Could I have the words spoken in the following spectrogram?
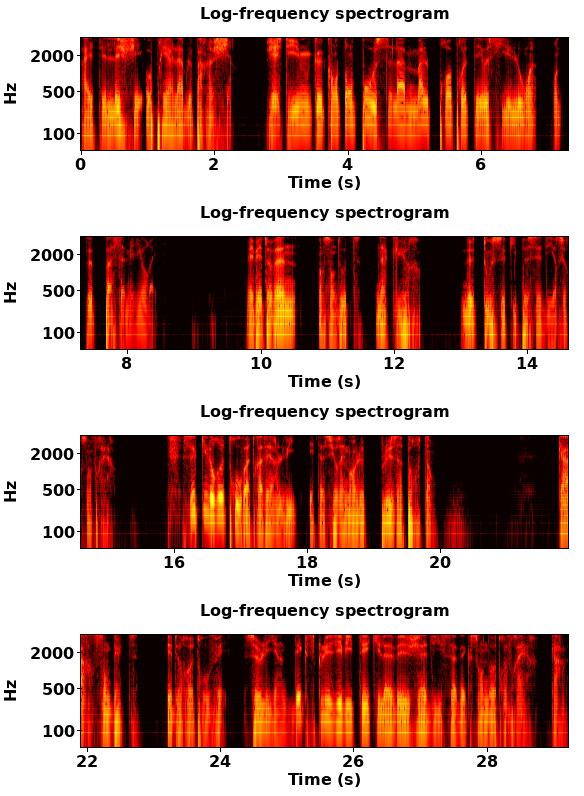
a été léché au préalable par un chien. J'estime que quand on pousse la malpropreté aussi loin, ne peut pas s'améliorer. Mais Beethoven, en sans doute, n'a cure de tout ce qui peut se dire sur son frère. Ce qu'il retrouve à travers lui est assurément le plus important, car son but est de retrouver ce lien d'exclusivité qu'il avait jadis avec son autre frère, Karl.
